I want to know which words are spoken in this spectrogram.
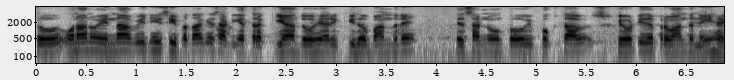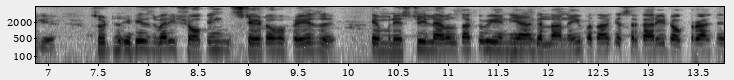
ਤੋ ਉਹਨਾਂ ਨੂੰ ਇੰਨਾ ਵੀ ਨਹੀਂ ਸੀ ਪਤਾ ਕਿ ਸਾਡੀਆਂ ਤਰੱਕੀਆਂ 2021 ਤੋਂ ਬੰਦ ਨੇ ਤੇ ਸਾਨੂੰ ਕੋਈ ਪੁਖਤਾ ਸਿਕਿਉਰਿਟੀ ਦੇ ਪ੍ਰਬੰਧ ਨਹੀਂ ਹੈਗੇ। So it is very shocking state of affairs ਕਿ ਮਿਨਿਸਟਰੀ ਲੈਵਲ ਤੱਕ ਵੀ ਇੰਨੀਆਂ ਗੱਲਾਂ ਨਹੀਂ ਪਤਾ ਕਿ ਸਰਕਾਰੀ ਡਾਕਟਰਾਂ 'ਚ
